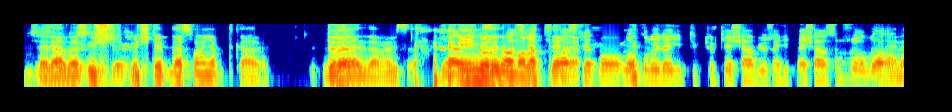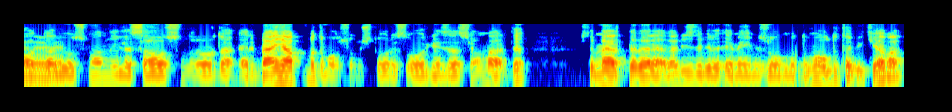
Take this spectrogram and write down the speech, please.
Siz Beraber oradasınız. 3 3 deplasman yaptık abi. Değil ama bize. Yani En de güzeli basket, Malatya'ydı. basketbol okuluyla gittik. Türkiye şampiyonasına gitme şansımız oldu. Aynen Antalya öyle. Osmanlı'yla sağ olsunlar orada. Yani ben yapmadım o sonuçta. Orası o organizasyon vardı. İşte Mert'le beraber biz de bir emeğimiz olmadı mı? Oldu tabii ki ama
